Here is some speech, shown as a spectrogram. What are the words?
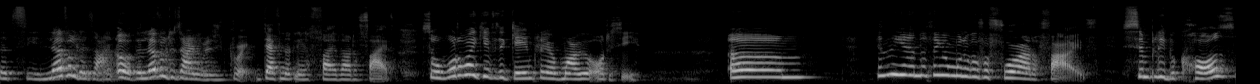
let's see, level design. Oh, the level design was great. Definitely a 5 out of 5. So, what do I give the gameplay of Mario Odyssey? Um, in the end, I think I'm going to go for 4 out of 5. Simply because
